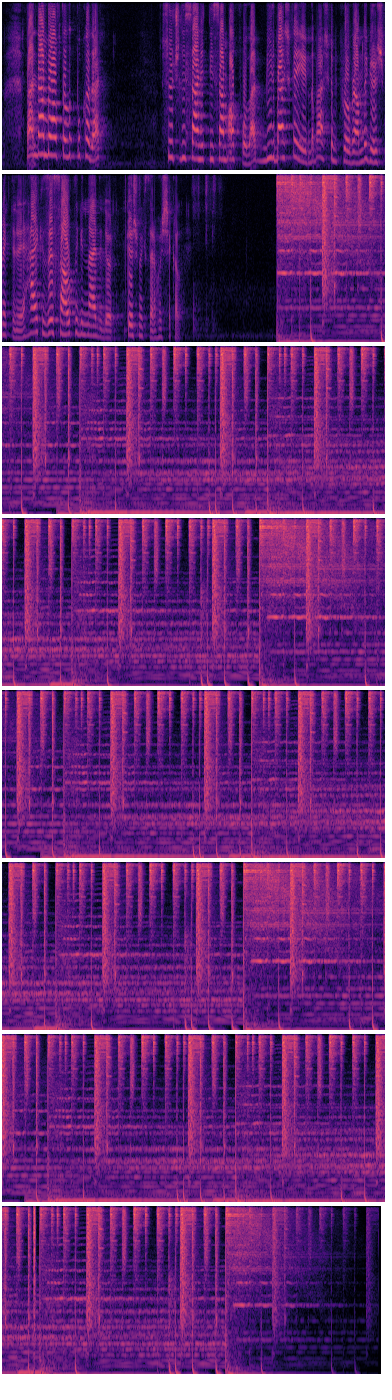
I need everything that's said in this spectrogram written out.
Benden bu haftalık bu kadar. Sürçülisan ettiysem affola. Bir başka yayında, başka bir programda görüşmek dileğiyle. Herkese sağlıklı günler diliyorum. Görüşmek üzere, hoşçakalın.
